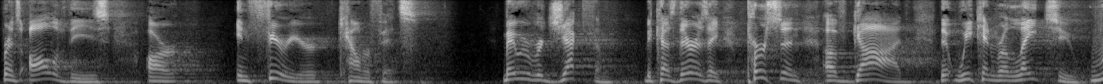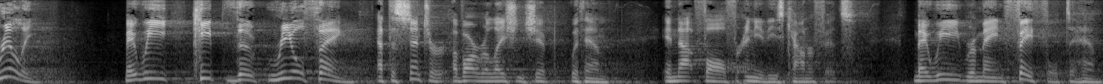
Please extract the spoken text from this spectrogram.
Friends, all of these are inferior counterfeits. May we reject them because there is a person of God that we can relate to, really. May we keep the real thing at the center of our relationship with Him and not fall for any of these counterfeits. May we remain faithful to him.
